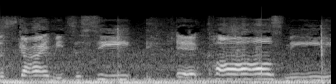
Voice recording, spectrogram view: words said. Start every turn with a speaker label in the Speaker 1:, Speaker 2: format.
Speaker 1: the sky meets the sea, it calls me.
